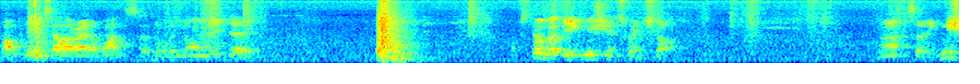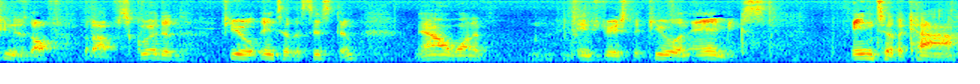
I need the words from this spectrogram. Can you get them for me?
pump the accelerator once as would normally do. Still got the ignition switched off. Right, so the ignition is off, but I've squirted fuel into the system. Now I want to introduce the fuel and air mix into the car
